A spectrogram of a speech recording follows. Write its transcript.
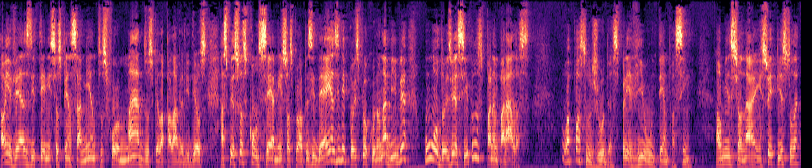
Ao invés de terem seus pensamentos formados pela palavra de Deus, as pessoas concebem suas próprias ideias e depois procuram na Bíblia um ou dois versículos para ampará-las. O apóstolo Judas previu um tempo assim, ao mencionar em sua epístola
